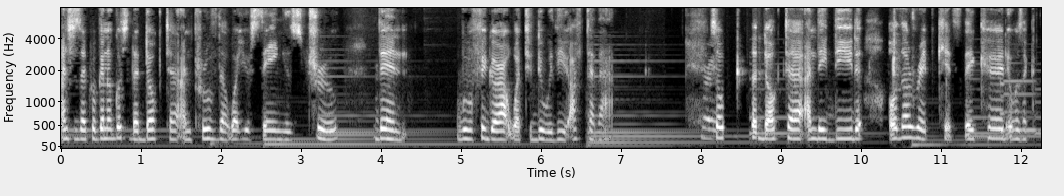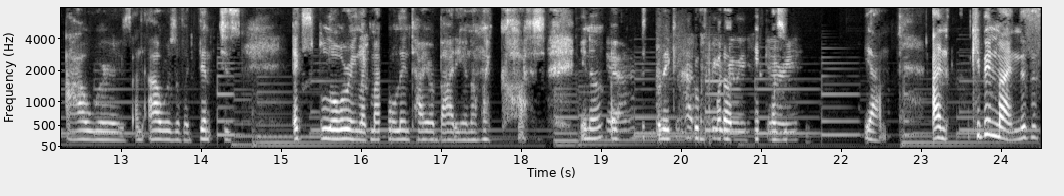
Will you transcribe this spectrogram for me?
And she's like we're gonna go to the doctor and prove that what you're saying is true. Then we'll figure out what to do with you after that. Right. so the doctor and they did all the rape kits they could. It was like hours and hours of like them just exploring like my whole entire body and i'm like gosh you know? Yeah, so they it had to be really scary. yeah. And keep in mind this is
